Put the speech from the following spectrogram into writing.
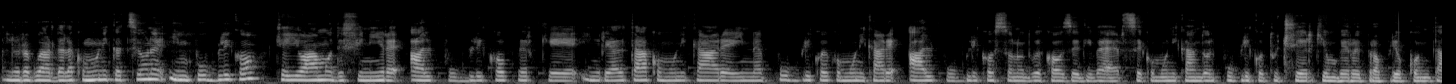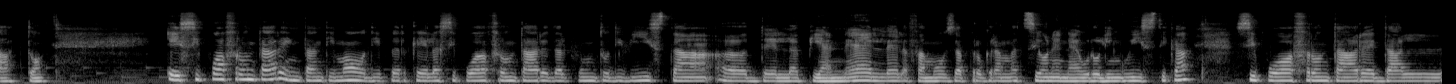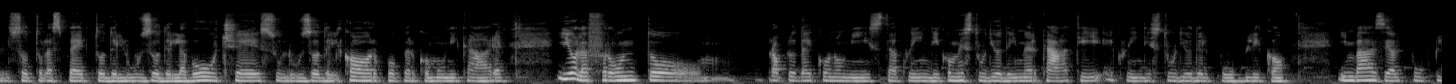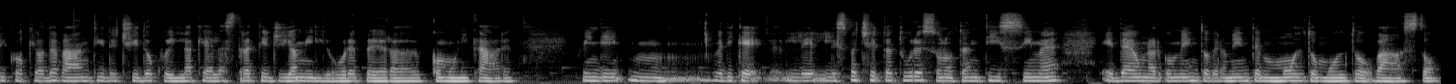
Allora, guarda, la comunicazione in pubblico, che io amo definire al pubblico, perché in realtà comunicare in pubblico e comunicare al pubblico sono due cose diverse. Comunicando al pubblico tu cerchi un vero e proprio contatto e si può affrontare in tanti modi perché la si può affrontare dal punto di vista uh, del PNL, la famosa programmazione neurolinguistica, si può affrontare dal, sotto l'aspetto dell'uso della voce, sull'uso del corpo per comunicare. Io l'affronto proprio da economista, quindi come studio dei mercati e quindi studio del pubblico. In base al pubblico che ho davanti decido quella che è la strategia migliore per uh, comunicare. Quindi mh, mm, vedi che le, le, sfaccettature sono tantissime ed è un argomento veramente molto molto vasto.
